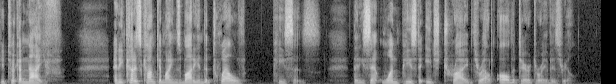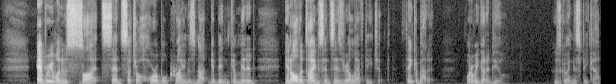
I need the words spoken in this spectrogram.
he took a knife and he cut his concubine's body into 12 pieces. Then he sent one piece to each tribe throughout all the territory of Israel. Everyone who saw it said such a horrible crime has not been committed in all the time since Israel left Egypt. Think about it. What are we going to do? Who's going to speak up?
